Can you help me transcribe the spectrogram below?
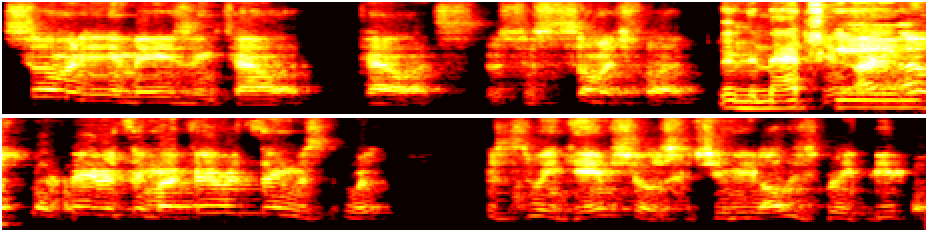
so many amazing talent talents. It was just so much fun. In the match You know, I, game. that was my favorite thing. My favorite thing was was doing game shows because you meet all these great people,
